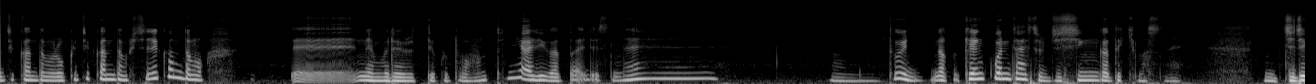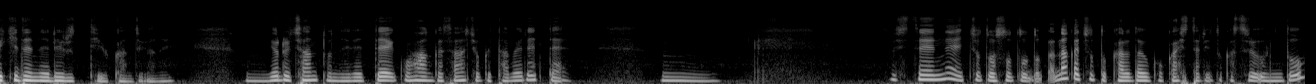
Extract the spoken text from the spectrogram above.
5時間でも6時間でも7時間でも、えー眠れるってことは本当にありがたいですね。うん、すごいなんか健康に対する自信ができますね。自力で寝れるっていう感じがね。うん、夜ちゃんと寝れて、ご飯が3食食べれて、うん、そしてね、ちょっと外とか、なんかちょっと体を動かしたりとかする運動？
